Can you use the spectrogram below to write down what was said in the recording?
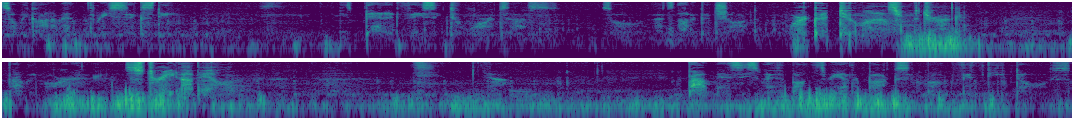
So we got him at 360. He's bedded facing towards us. So that's not a good shot. We're a good two miles from the truck. Probably more. Straight uphill. Yeah. The problem is he's with about three other bucks and about 15 does.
